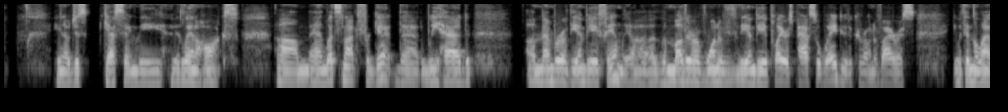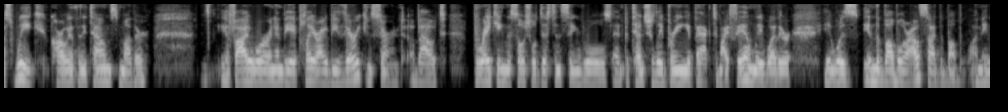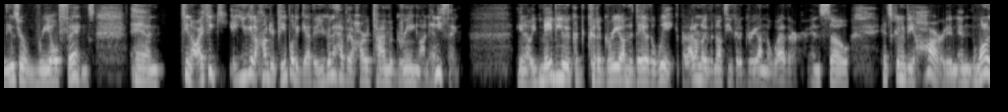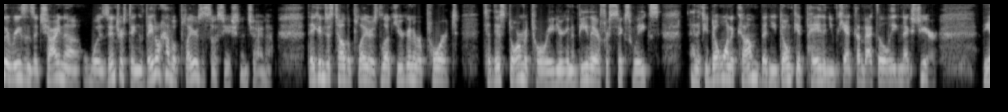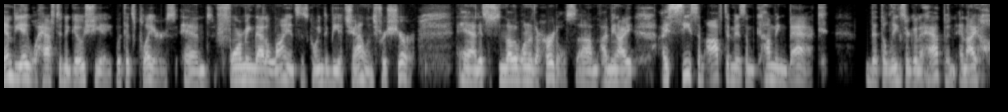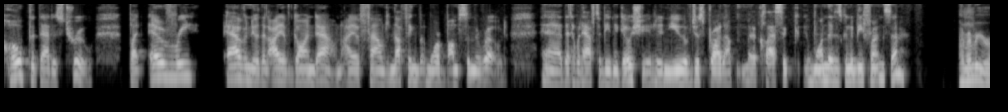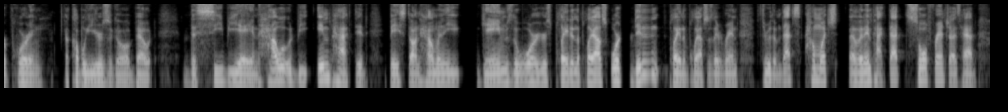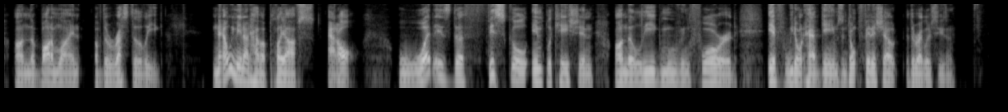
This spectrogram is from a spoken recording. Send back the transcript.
you know, just guessing the Atlanta Hawks. Um, and let's not forget that we had a member of the NBA family, uh, the mother of one of the NBA players, pass away due to coronavirus within the last week. Karl-Anthony Towns' mother. If I were an NBA player, I would be very concerned about breaking the social distancing rules and potentially bringing it back to my family, whether it was in the bubble or outside the bubble. I mean, these are real things. And, you know, I think you get 100 people together, you're going to have a hard time agreeing on anything you know, maybe you could, could agree on the day of the week, but I don't even know if you could agree on the weather. And so it's going to be hard. And, and one of the reasons that China was interesting is they don't have a players association in China. They can just tell the players, look, you're going to report to this dormitory and you're going to be there for six weeks. And if you don't want to come, then you don't get paid and you can't come back to the league next year the NBA will have to negotiate with its players, and forming that alliance is going to be a challenge for sure. And it's just another one of the hurdles. Um, I mean, I I see some optimism coming back that the leagues are going to happen, and I hope that that is true. But every avenue that I have gone down, I have found nothing but more bumps in the road uh, that would have to be negotiated. And you have just brought up a classic one that is going to be front and center. I remember you reporting a couple years ago about the CBA and how it would be impacted based on how many games the Warriors played in the playoffs or didn't play in the playoffs as they ran through them. That's how much of an impact that sole franchise had on the bottom line of the rest of the league. Now we may not have a playoffs at all. What is the fiscal implication on the league moving forward if we don't have games and don't finish out the regular season?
